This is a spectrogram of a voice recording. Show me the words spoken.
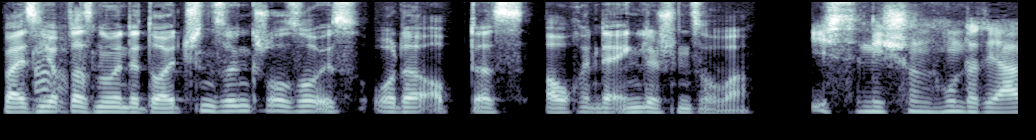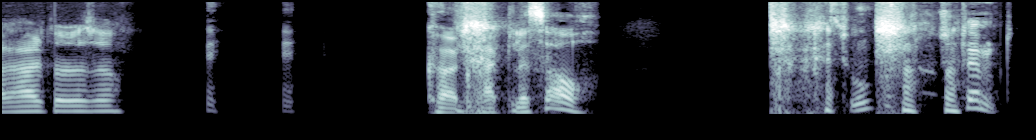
Ich weiß nicht, Ah. ob das nur in der deutschen Synchro so ist oder ob das auch in der englischen so war. Ist sie nicht schon 100 Jahre alt oder so? Kirk Douglas auch. Du? Stimmt.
